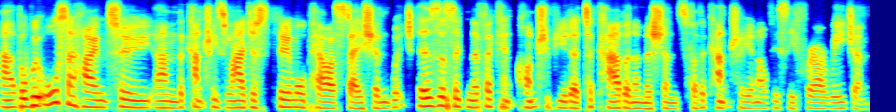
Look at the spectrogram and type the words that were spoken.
Uh, but we're also home to um, the country's largest thermal power station, which is a significant contributor to carbon emissions for the country and obviously for our region.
